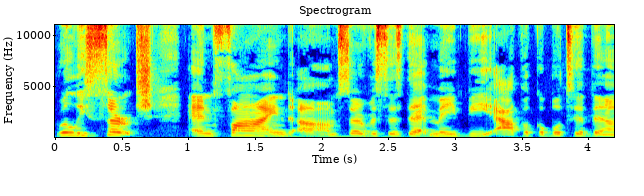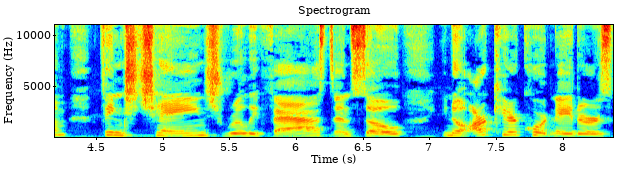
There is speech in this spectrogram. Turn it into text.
really search and find um, services that may be applicable to them. Things change really fast, and so you know our care coordinators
